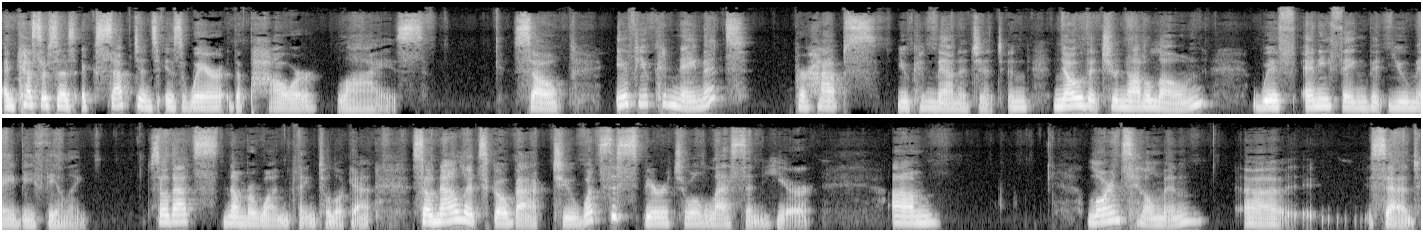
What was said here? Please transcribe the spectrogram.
And Kessler says acceptance is where the power lies. So if you can name it, perhaps you can manage it and know that you're not alone with anything that you may be feeling. So that's number one thing to look at. So now let's go back to what's the spiritual lesson here? Um, Laurence Hillman uh, said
